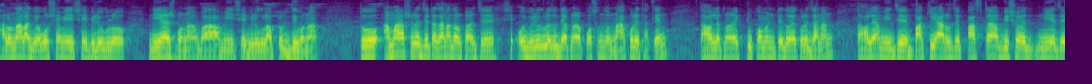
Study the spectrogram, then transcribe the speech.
ভালো না লাগবে, অবশ্যই আমি সেই ভিডিওগুলো নিয়ে আসব না বা আমি সেই ভিডিওগুলো আপলোড দিব না। তো আমার আসলে যেটা জানা দরকার যে ওই ভিডিওগুলো যদি আপনারা পছন্দ না করে থাকেন, তাহলে আপনারা একটু কমেন্টে দয়া করে জানান। তাহলে আমি যে বাকি আরও যে পাঁচটা বিষয় নিয়ে যে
